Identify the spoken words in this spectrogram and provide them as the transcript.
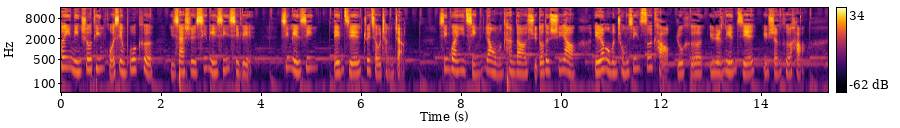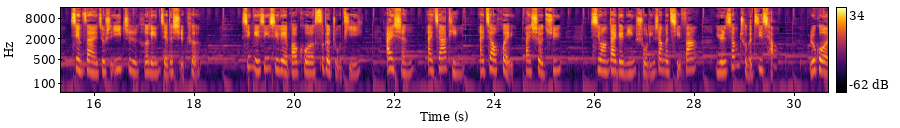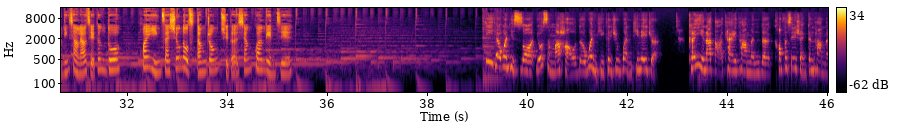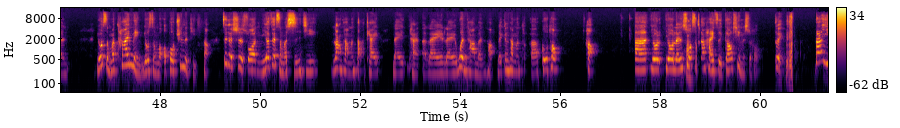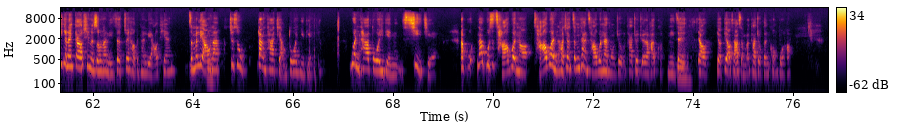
欢迎您收听活线播客，以下是心连心系列，心连心连结，追求成长。新冠疫情让我们看到许多的需要，也让我们重新思考如何与人连结、与神和好。现在就是医治和连结的时刻。心连心系列包括四个主题：爱神、爱家庭、爱教会、爱社区。希望带给您属灵上的启发，与人相处的技巧。如果您想了解更多，欢迎在 Show Notes 当中取得相关链接。第一条问题是说，有什么好的问题可以去问 teenager？可以呢，打开他们的 conversation，跟他们有什么 timing，有什么 opportunity 啊？这个是说你要在什么时机让他们打开来谈，来来问他们哈，来跟他们呃沟通。好，呃，有有人说是当孩子高兴的时候，对，当一个人高兴的时候呢，你这最好跟他聊天，怎么聊呢？就是让他讲多一点，问他多一点细节。啊不，那不是查问哦，查问好像侦探查问那种，就他就觉得还你在要要调查什么，他就很恐怖哈。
